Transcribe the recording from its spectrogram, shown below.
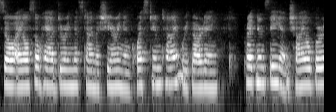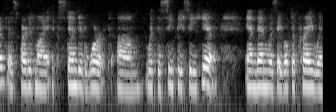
So I also had during this time a sharing and question time regarding pregnancy and childbirth as part of my extended work um, with the CPC here and then was able to pray with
